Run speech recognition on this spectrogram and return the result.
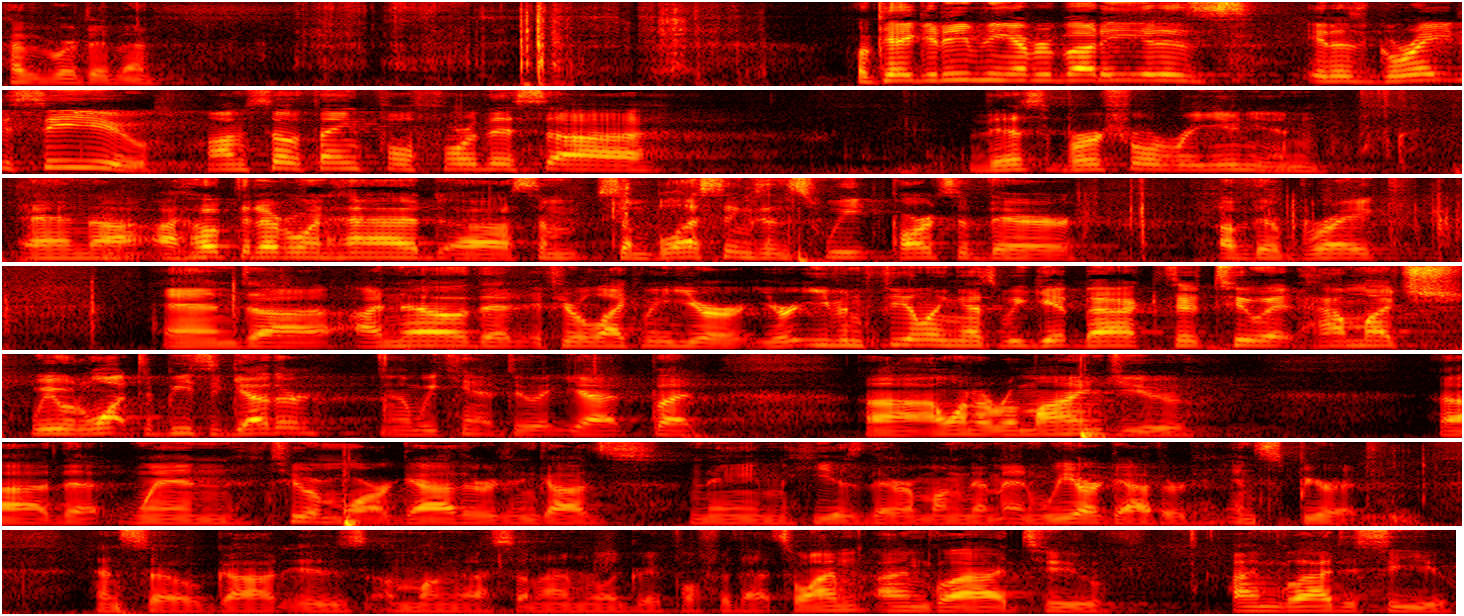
Happy birthday, Ben. Okay, good evening, everybody. It is it is great to see you. I'm so thankful for this uh, this virtual reunion, and uh, I hope that everyone had uh, some some blessings and sweet parts of their of their break. And uh, I know that if you're like me, you're you're even feeling as we get back to, to it how much we would want to be together, and we can't do it yet. But uh, I want to remind you uh, that when two or more are gathered in God's name, He is there among them, and we are gathered in spirit. And so God is among us, and I'm really grateful for that. So I'm, I'm glad to I'm glad to see you.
